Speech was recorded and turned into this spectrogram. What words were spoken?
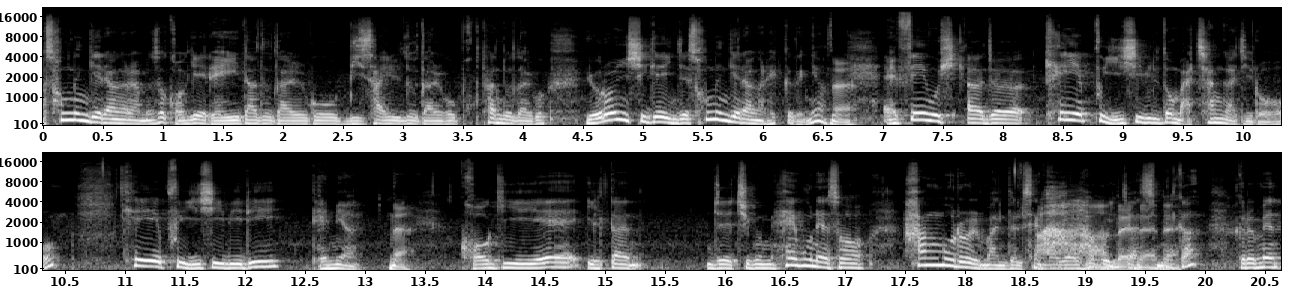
성능 개량을 하면서 거기에 레이더도 달고 미사일도 달고 폭탄도 달고 요런 식의 이제 성능 개량을 했거든요. 네. FA50 아, 저 KF21도 마찬가지로 KF21이 되면 네. 거기에 일단 이제 지금 해군에서 항모를 만들 생각을 아, 하고 있지 네네네. 않습니까? 그러면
